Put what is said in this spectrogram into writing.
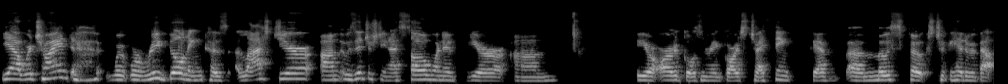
yeah, we're trying, we're, we're rebuilding because last year um, it was interesting. I saw one of your um, your articles in regards to I think uh, most folks took a hit of about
